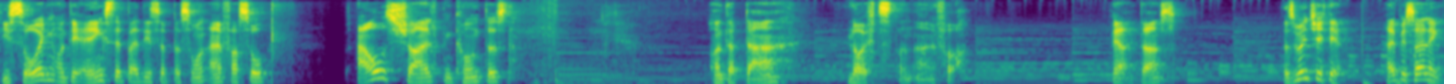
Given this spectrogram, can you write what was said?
die Sorgen und die Ängste bei dieser Person einfach so ausschalten konntest. Und ab da läuft es dann einfach. Ja, das, das wünsche ich dir. Happy Selling!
